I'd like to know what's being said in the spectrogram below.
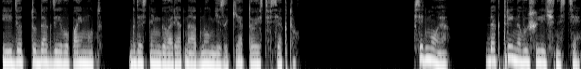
и идет туда, где его поймут, где с ним говорят на одном языке, то есть в секту. Седьмое. Доктрина выше личности.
